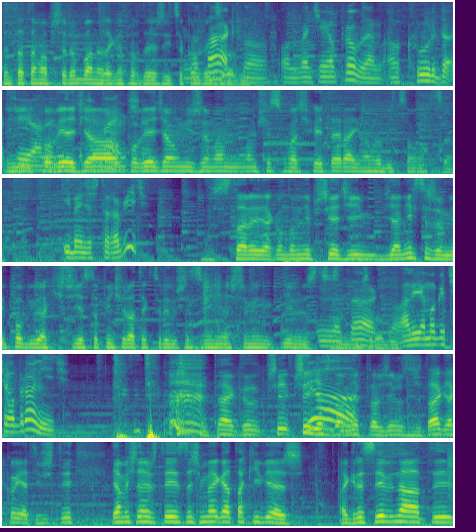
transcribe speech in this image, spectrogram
ten tata ma przerąbane tak naprawdę, jeżeli No cokolwiek tak, zrobi. no. On będzie miał problem. O kurde, ty, I ale nie powiedział, się. powiedział mi, że mam, mam się słuchać hejtera i mam robić co on chce. I będziesz to robić? No Stary, jak on do mnie przyjedzie i ja nie chcę, żeby mnie pobił jakiś 35-latek, który wyszedł z więzienia, jeszcze mnie, nie wiem co No ze mną tak, zrobi. no, ale ja mogę cię obronić. Tak, o, przy, przyjdziesz do mnie w prawdziwym życiu, tak? Jako Yeti, przecież ty, ja myślałem, że ty jesteś mega taki, wiesz, agresywna, a ty,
